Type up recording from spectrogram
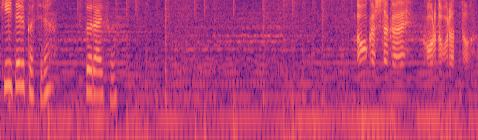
聞いてるかしら？ストライフ。どうかしたかい？コールドブラッド。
